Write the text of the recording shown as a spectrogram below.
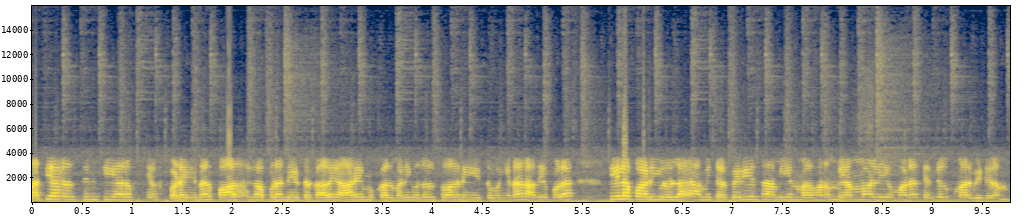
மத்திய அரசின் சிஆர்எஃப் படையினர் பாதுகாப்புடன் நேற்று காலை ஆறே முக்கால் மணி முதல் சோதனையை துவங்கினர். அதே போல சீலப்பாடியில் உள்ள அமைச்சர் பெரியசாமியின் மகனும் எம்எல்ஏயுமான செந்தில்குமார் வீட்டிலும்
